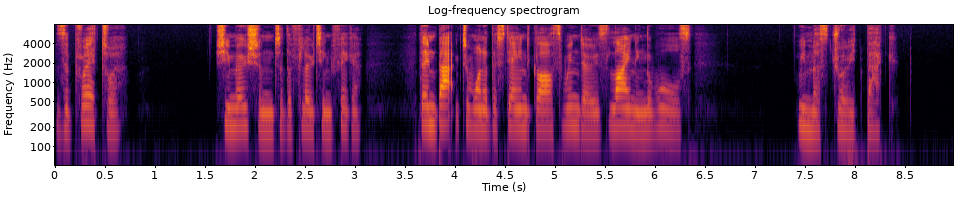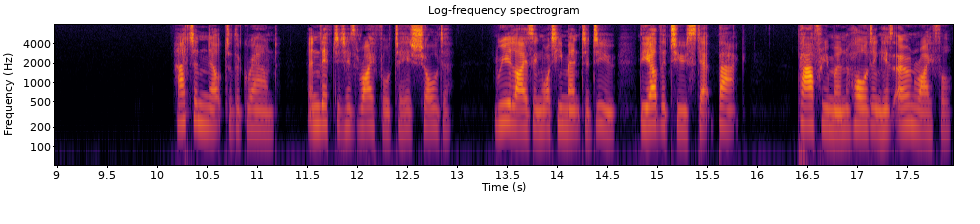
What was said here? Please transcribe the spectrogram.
The prêtre. She motioned to the floating figure, then back to one of the stained glass windows lining the walls. We must draw it back. Hatton knelt to the ground and lifted his rifle to his shoulder. Realizing what he meant to do, the other two stepped back, Palfreyman holding his own rifle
